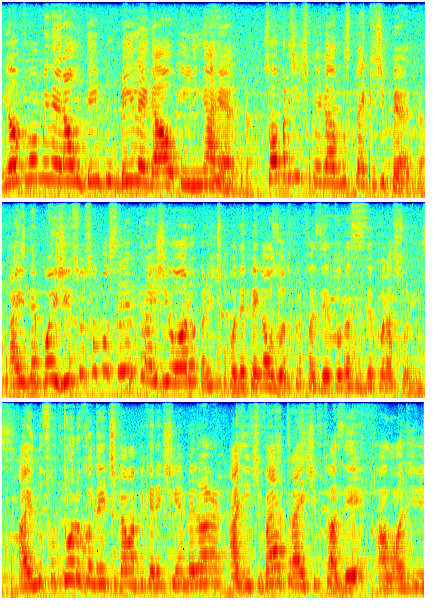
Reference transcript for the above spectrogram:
e eu vou minerar um templo bem legal em linha reta. Só para a gente pegar alguns packs de pedra. Aí depois disso, eu só vou sair atrás de ouro para a gente poder pegar os ouros para fazer todas as decorações. Aí no futuro, quando a gente tiver uma picaretinha melhor, a gente vai atrás de fazer a loja de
